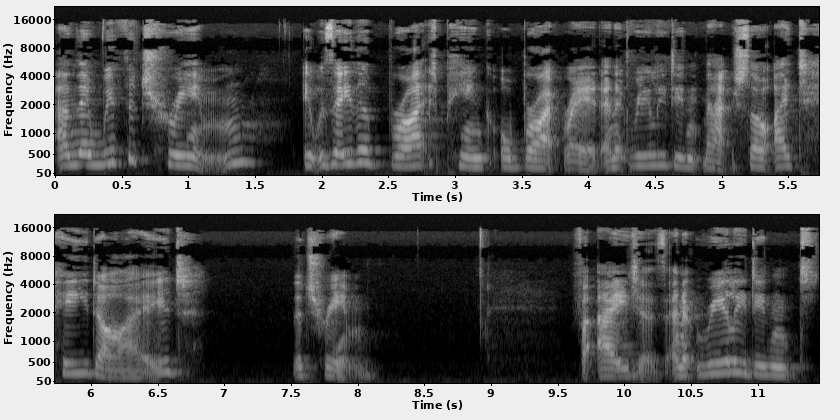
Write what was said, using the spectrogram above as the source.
And then with the trim, it was either bright pink or bright red and it really didn't match. So I tea dyed the trim for ages and it really didn't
